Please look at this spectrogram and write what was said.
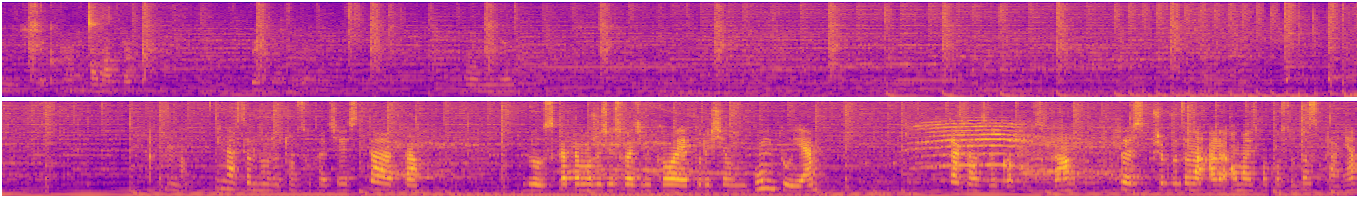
Widzicie, kochani, ona tak wygląda. Na i następną rzeczą, słuchajcie, jest taka bluzka. Tam możecie słuchać Mikołaja, który się buntuje. Taka zwykła bluzka. Tu jest przybrudzona, ale ona jest po prostu do sprania.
